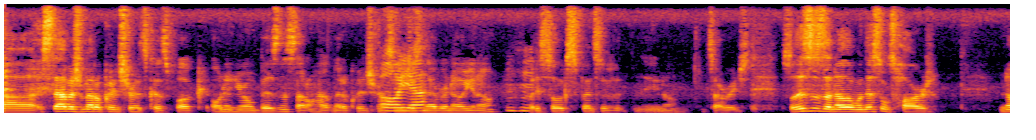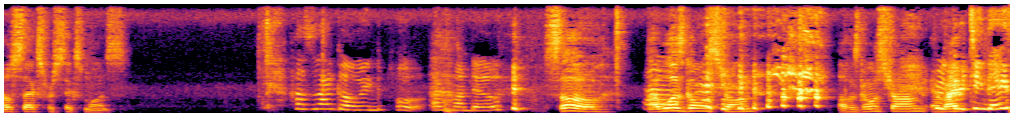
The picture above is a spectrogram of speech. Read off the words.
Uh, establish medical insurance because fuck owning your own business. I don't have medical insurance. Oh, you just never know. You know, Mhm. but it's so expensive. You know, it's outrageous. So this is another one. This one's hard. No sex for six months. How's that going, oh, Armando? So I was going strong. I was going strong, For right, 13 days.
